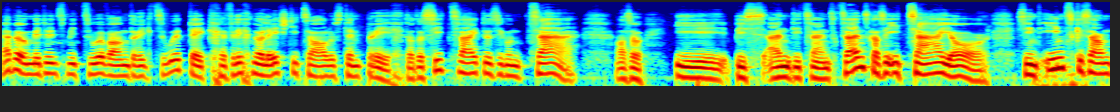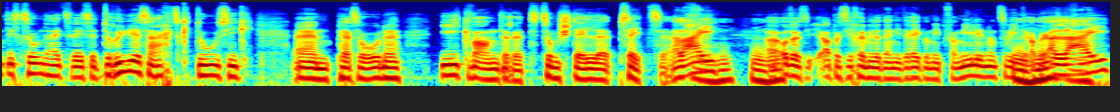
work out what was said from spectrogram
Eben, und wir tun es mit Zuwanderung zudecken. Vielleicht nur eine letzte Zahl aus dem Bericht. Oder seit 2010, also in, bis Ende 2020, also in zehn Jahren, sind insgesamt ins Gesundheitswesen 63.000 ähm, Personen eingewandert zum Stellen besetzen. Allein, mhm, mhm, äh, oder, aber sie kommen ja dann in der Regel mit Familien und so weiter, mhm, aber allein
